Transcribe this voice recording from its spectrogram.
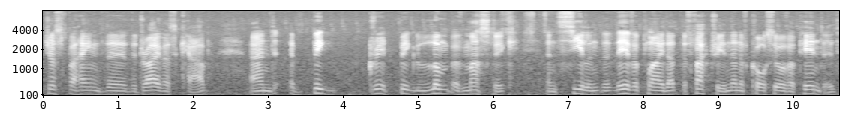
just behind the, the driver's cab and a big, great big lump of mastic and sealant that they've applied at the factory and then of course over painted.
